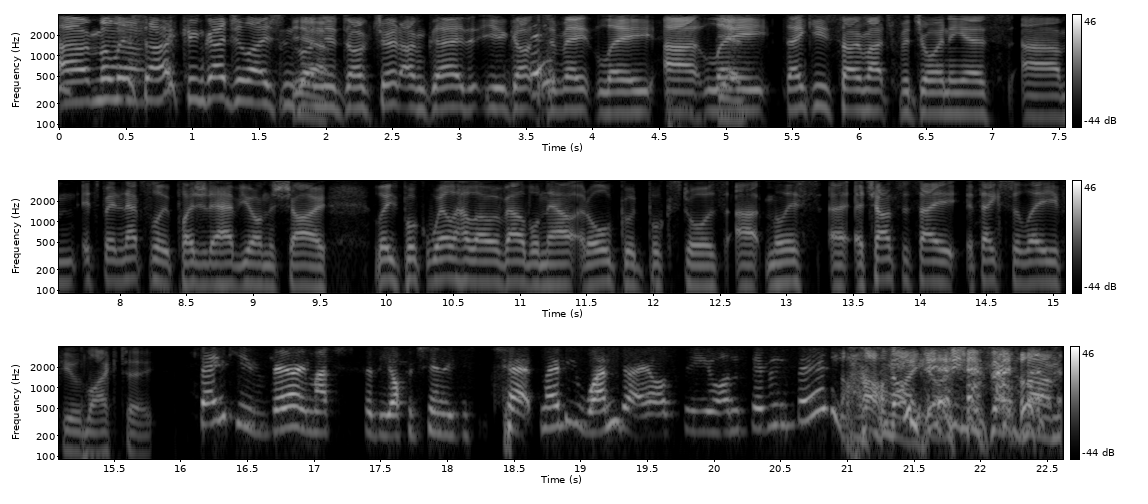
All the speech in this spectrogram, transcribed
Uh, Melissa, congratulations Yeah. on your doctorate. I'm glad you got to to meet Leigh. Uh, Leigh, Yes. thank you so much for joining us. Um, it's been an absolute pleasure to have you on the show. Leigh's book, Well Hello, available now at all good bookstores. Uh, Melissa, a, a chance to say thanks to Leigh if you would like to. Thank you very much for the opportunity to chat. Maybe one day I'll see you on 7.30. Oh Stop my pitching gosh, yourself, still, Mum.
